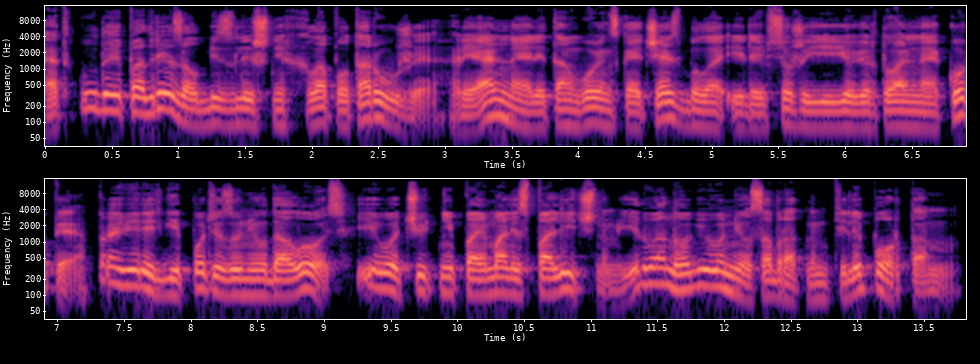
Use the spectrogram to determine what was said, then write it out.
откуда и подрезал без лишних хлопот оружие. Реальная ли там воинская часть была или все же ее виртуальная копия, проверить гипотезу не удалось, его чуть не поймали с поличным, едва ноги унес обратным телепортом.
